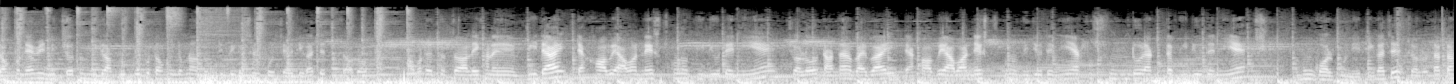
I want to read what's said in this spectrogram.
যখনই আমি নিত্য নতুন ভিডিও আপলোড করব তখন তোমরা নোটিফিকেশান হবে ঠিক আছে? চলো, আপাতত তাহলে এখানে বিদায়। দেখা হবে আবার নেক্সট কোনো ভিডিওতে নিয়ে। চলো, টাটা বাই বাই দেখা হবে আবার নেক্সট কোনো ভিডিওতে নিয়ে, একটা সুন্দর একটা ভিডিওতে নিয়ে এবং গল্প নিয়ে, ঠিক আছে? চলো, টাটা।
